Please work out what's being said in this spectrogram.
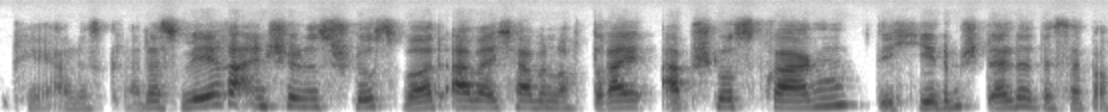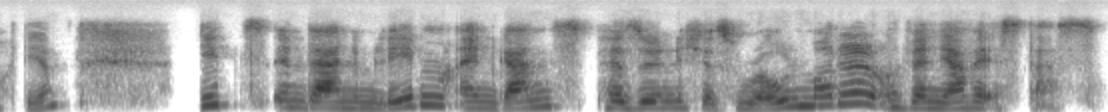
Okay, alles klar. Das wäre ein schönes Schlusswort, aber ich habe noch drei Abschlussfragen, die ich jedem stelle, deshalb auch dir. Gibt es in deinem Leben ein ganz persönliches Role Model und wenn ja, wer ist das?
